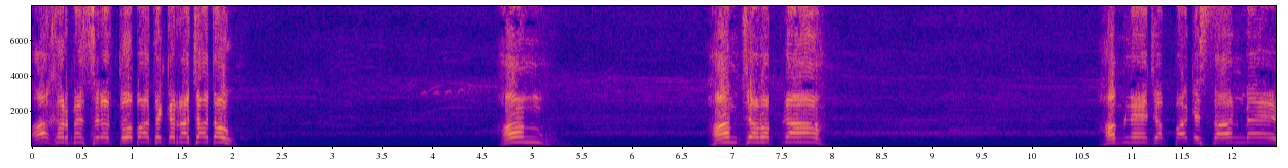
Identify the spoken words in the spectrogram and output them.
آخر میں صرف دو باتیں کرنا چاہتا ہوں۔ ہم ہم جب اپنا، ہم نے جب پاکستان میں،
